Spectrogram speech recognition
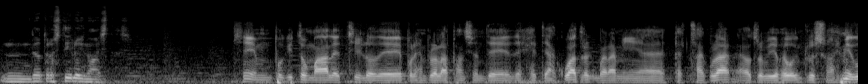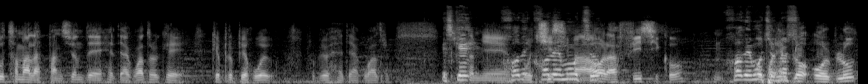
mm, de otro estilo y no estas. Sí, un poquito más al estilo de, por ejemplo, la expansión de, de GTA 4, que para mí es espectacular. Es otro videojuego, incluso a mí me gusta más la expansión de GTA 4 que, que el propio juego, el propio GTA 4. Es Eso que también jode- jode mucho. horas físico. Jode O, mucho, Por no ejemplo, All Blood,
